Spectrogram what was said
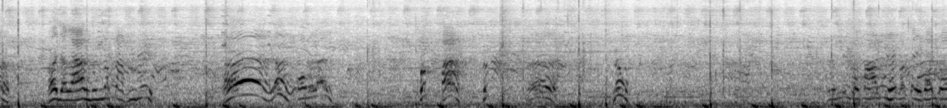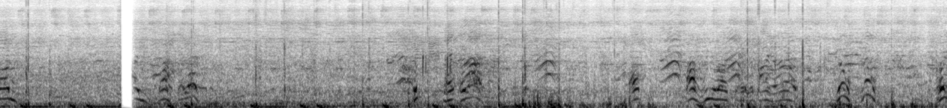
อเอออย่าแรงลุมน้ำหนักดีดีเออเร็วออกมาเลยฮึบมาฮึบเออ เร็วเดี๋ยวนี้ก็มาดิให้เขาเตะบอลก่อนไอ้มาไปเลยเฮ้ยเตะไปเลยออกตั้งพี่มาเตะไปเออเร็วเร็วเฮ้ย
